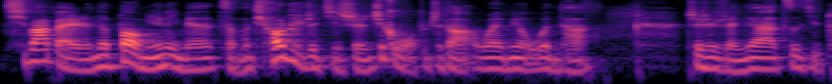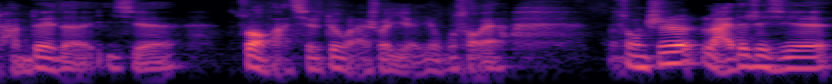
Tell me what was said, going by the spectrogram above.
七八百人的报名里面怎么挑出这几十人，这个我不知道，我也没有问他，这是人家自己团队的一些做法，其实对我来说也也无所谓了。总之来的这些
